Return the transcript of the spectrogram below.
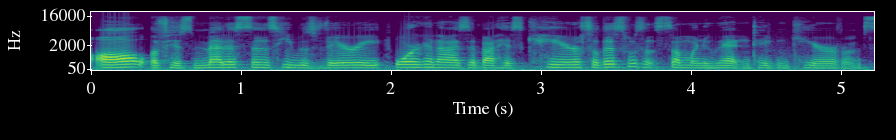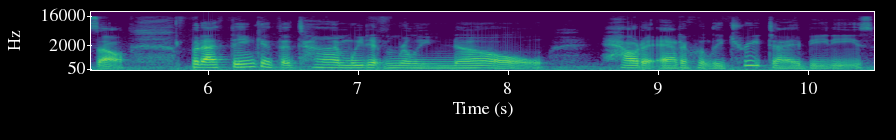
all of his medicines. He was very organized about his care. So this wasn't someone who hadn't taken care of himself. But I think at the time we didn't really know how to adequately treat diabetes.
